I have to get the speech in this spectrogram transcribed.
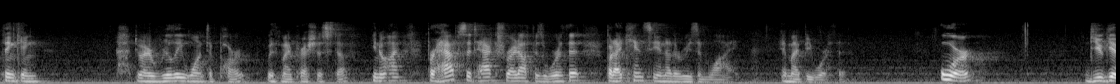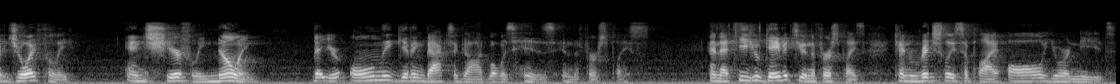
thinking, ah, do I really want to part with my precious stuff? You know, I, perhaps a tax write off is worth it, but I can't see another reason why it might be worth it. Or do you give joyfully and cheerfully, knowing that you're only giving back to God what was His in the first place? And that He who gave it to you in the first place can richly supply all your needs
